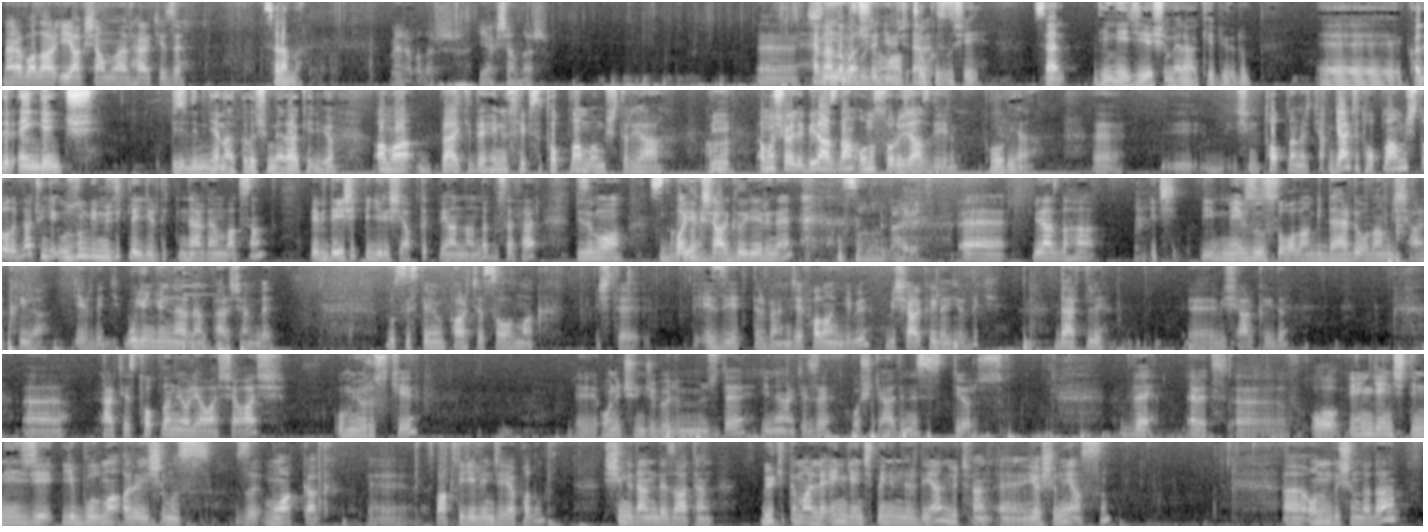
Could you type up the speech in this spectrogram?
Merhabalar, iyi akşamlar herkese. Selamlar. Merhabalar, iyi akşamlar. Ee, hemen Şununla başlayalım giriş. abi. Evet. Çok hızlı şeyi. Sen dinleyici yaşı merak ediyordun. Ee, Kadir en genç bizi dinleyen arkadaşım merak ediyor. Ama belki de henüz hepsi toplanmamıştır ya. Bir, ama şöyle birazdan onu soracağız diyelim. doğru ya. Ee, şimdi toplanırken, gerçi toplanmış da olabilir çünkü uzun bir müzikle girdik nereden baksan. Ve bir değişik bir giriş yaptık bir yandan da bu sefer bizim o Standart. bayık şarkı yerine Sonunda evet. e, biraz daha iç bir mevzusu olan, bir derdi olan bir şarkıyla girdik. Bugün günlerden perşembe. Bu sistemin parçası olmak işte bir eziyettir bence falan gibi bir şarkıyla girdik. Dertli e, bir şarkıydı. E, herkes toplanıyor yavaş yavaş. Umuyoruz ki e, 13. bölümümüzde yine herkese hoş geldiniz diyoruz. Ve evet e, o en genç dinleyiciyi bulma arayışımızı muhakkak e, vakti gelince yapalım. Şimdiden de zaten büyük ihtimalle en genç benimdir diyen lütfen e, yaşını yazsın. E, onun dışında da e,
